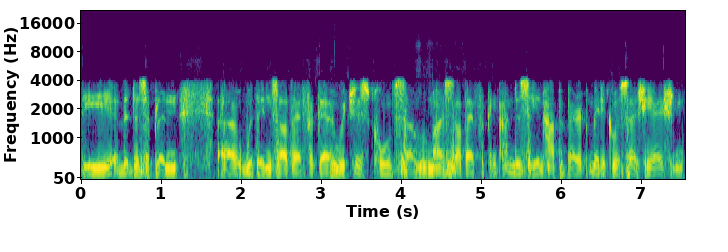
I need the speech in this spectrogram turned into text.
the the discipline uh, within South Africa, which is called SAHUMA, South African Undersea and Hyperbaric Medical Association,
